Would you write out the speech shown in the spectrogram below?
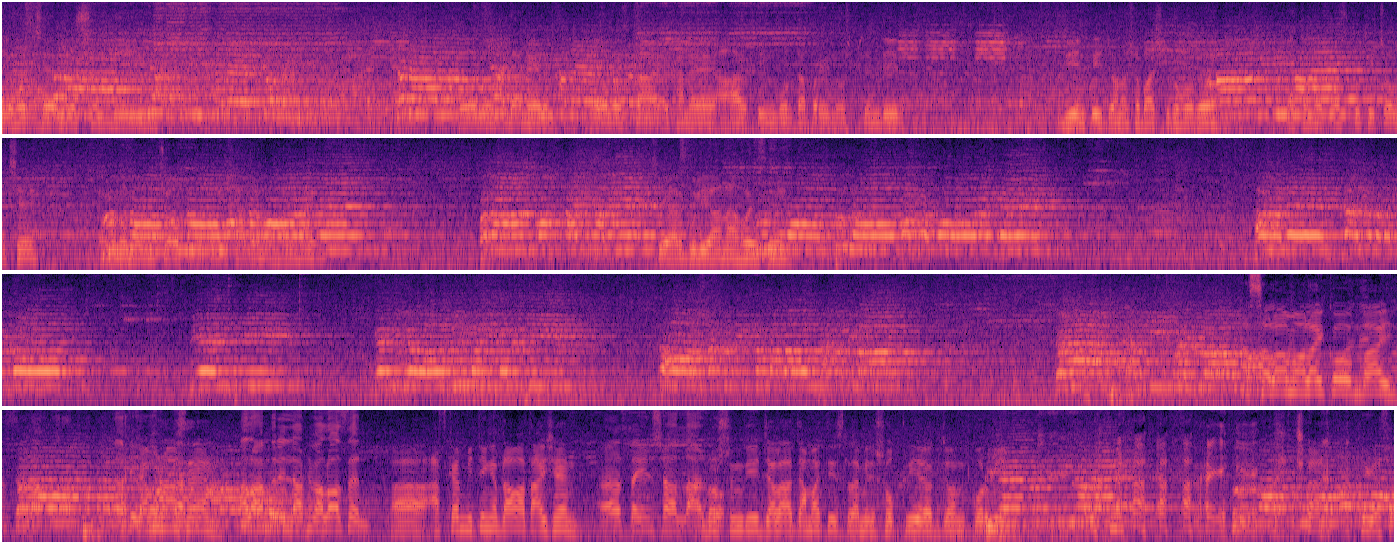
এই হচ্ছে নরসিংদী পৌর এই অবস্থা। এখানে আর তিন ঘণ্টা পরে নসিন্দির বিএনপির জনসভা শুরু হবে। এখনও প্রস্তুতি চলছে। এখনও মঞ্চ পুরোপুরি সাজানো হয় নাই। চেয়ারগুলি আনা হয়েছে। আলাইকুম ভাই। কেমন আছেন? আলহামদুলিল্লাহ আপনি ভালো আছেন? হ্যাঁ আজকে মিটিংয়ে দাওয়াত আইসেন। আচ্ছা ইনশাআল্লাহ নরসিংদী জেলা জামায়াত ইসলামীর সক্রিয় একজন কর্মী। আচ্ছা ঠিক আছে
